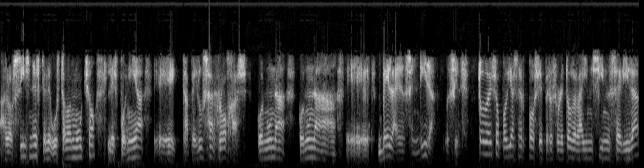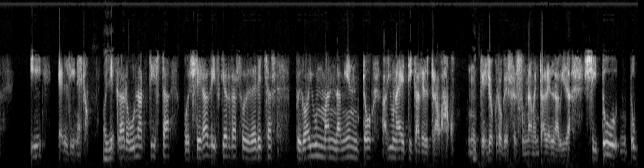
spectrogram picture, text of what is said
A los cisnes que le gustaban mucho les ponía eh, capeluzas rojas con una, con una eh, vela encendida. todo eso podía ser pose, pero sobre todo la insinceridad y el dinero. Y claro, un artista pues será de izquierdas o de derechas, pero hay un mandamiento, hay una ética del trabajo que yo creo que eso es fundamental en la vida. Si tú, tú,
